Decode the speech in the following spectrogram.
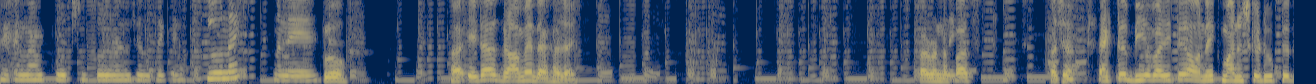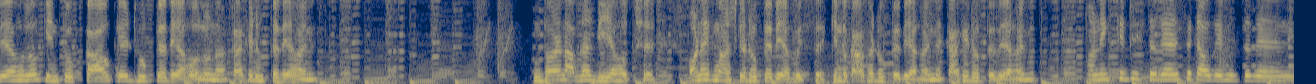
থাকে না প্রচুর পরিমাণে ঢেউ থাকে? ক্লু নাই? মানে এটা গ্রামে দেখা যায়। পারবেন না পাস? আচ্ছা একটা বিয়ে বাড়িতে অনেক মানুষকে ঢুকতে দেয়া হলো কিন্তু কাউকে ঢুকতে দেয়া হলো না। কাকে ঢুকতে দেয়া হয়নি? ধরেন আপনার বিয়ে হচ্ছে অনেক মানুষকে ঢুকতে দেওয়া হয়েছে কিন্তু কাউকে ঢুকতে দেয়া হয়নি। কাকে ঢুকতে দেয়া হয়নি? অনেককে ঢুকতে দেওয়া হয়েছে কাউকে ঢুকতে দেওয়া হয়নি।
